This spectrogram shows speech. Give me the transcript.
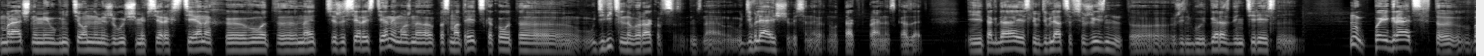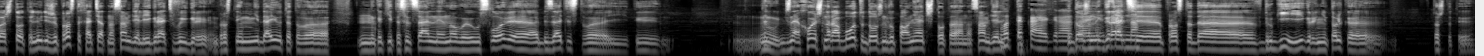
мрачными, угнетенными, живущими в серых стенах. Э, Вот. э, На эти же серые стены можно посмотреть с какого-то удивительного ракурса, не знаю, удивляющегося, наверное, вот так правильно сказать. И тогда, если удивляться всю жизнь, то жизнь будет гораздо интереснее. Ну, поиграть в то, во что-то. Люди же просто хотят, на самом деле, играть в игры. Просто им не дают этого какие-то социальные новые условия, обязательства, и ты ну, не знаю, ходишь на работу, должен выполнять что-то, а на самом деле Вот такая игра. ты да, должен играть одна. э, просто, да, в другие игры, не только то, что ты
